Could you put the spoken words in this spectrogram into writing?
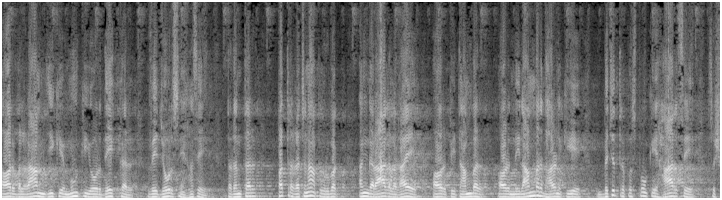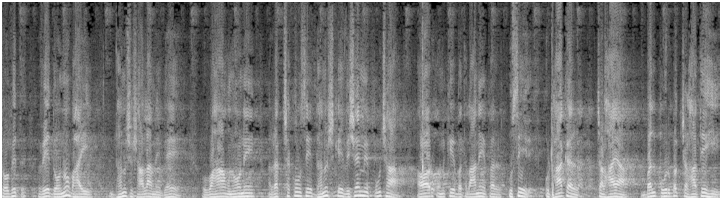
और बलराम जी के मुँह की ओर देखकर वे ज़ोर से हंसे। तदंतर पत्र रचना पूर्वक अंगराग लगाए और पीतांबर और नीलांबर धारण किए विचित्र पुष्पों के हार से सुशोभित वे दोनों भाई धनुषशाला में गए। वहाँ उन्होंने रक्षकों से धनुष के विषय में पूछा और उनके बतलाने पर उसे उठाकर चढ़ाया। बलपूर्वक चढ़ाते ही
